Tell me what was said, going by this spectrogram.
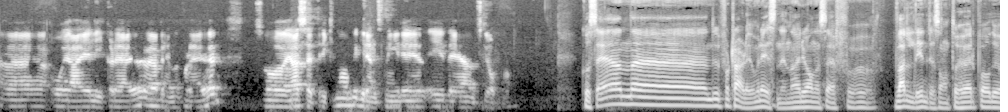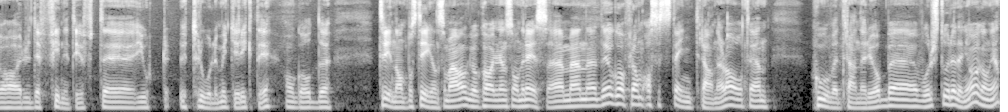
Uh, og jeg liker det jeg gjør, og jeg brenner for det jeg gjør. Så jeg setter ikke noen begrensninger i, i det jeg ønsker å oppnå. Hvordan er en, Du forteller jo om reisen din her, Johannes veldig interessant å høre på. Du har definitivt eh, gjort utrolig mye riktig og gått eh, trinnene på stigen, som jeg velger å kalle en sånn reise. Men eh, det å gå fra en assistenttrener da, og til en hovedtrenerjobb, hvor stor er den overgangen?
